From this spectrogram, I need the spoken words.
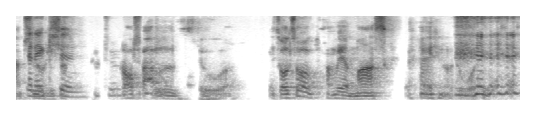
absolutely connection. Top parallels to. Uh, It's also some way a mask, you know.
